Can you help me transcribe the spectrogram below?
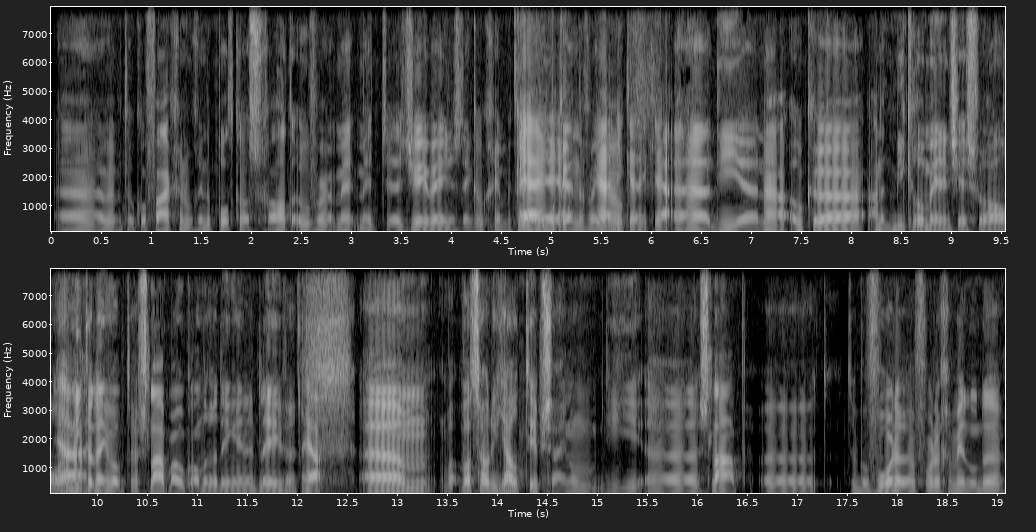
We hebben het ook al vaak genoeg in de podcast gehad over met, met J-Way. Dus denk ik ook geen bekende, Ja, ja, ja. onbekende van ja, jou. die ken ik, ja. Die nou, ook aan het micromanagen is vooral. Ja. Niet alleen wat betreft slaap, maar ook andere dingen in het leven. ja. Ehm, wa- wat zouden jouw tips zijn om die slaap te bevorderen voor de gemiddelde,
